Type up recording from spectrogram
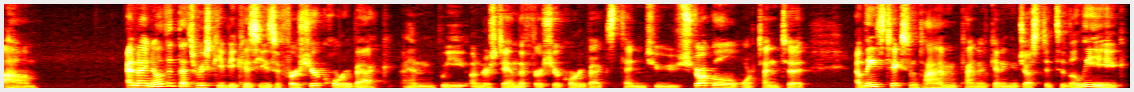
Um, and I know that that's risky because he's a first year quarterback, and we understand the first year quarterbacks tend to struggle or tend to at least take some time kind of getting adjusted to the league.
